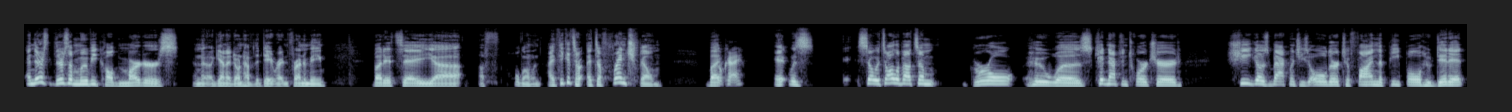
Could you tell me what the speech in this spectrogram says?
and there's there's a movie called Martyrs, and again, I don't have the date right in front of me, but it's a uh, a hold on, I think it's a it's a French film, but Okay. it was so it's all about some girl who was kidnapped and tortured. She goes back when she's older to find the people who did it,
